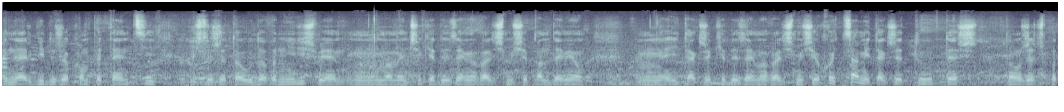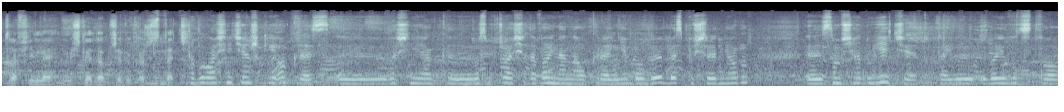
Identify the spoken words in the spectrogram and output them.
energii, dużo kompetencji. Myślę, że to udowodniliśmy mm, w momencie, kiedy zajmowaliśmy się pandemią mm, i także kiedy zajmowaliśmy się uchodźcami. Także tu też tą rzecz potrafimy, myślę, dobrze wykorzystać. To był właśnie ciężki okres, y, właśnie jak y, rozpoczęła się ta wojna na Ukrainie, bo wy bezpośrednio sąsiadujecie tutaj wo- województwo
